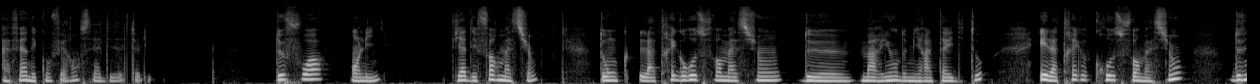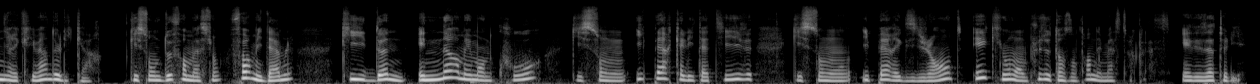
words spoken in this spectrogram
à faire des conférences et à des ateliers. Deux fois en ligne, via des formations. Donc la très grosse formation de Marion de Miralta Edito et la très grosse formation devenir écrivain de l'ICAR, qui sont deux formations formidables qui donnent énormément de cours, qui sont hyper qualitatives, qui sont hyper exigeantes et qui ont en plus de temps en temps des masterclass et des ateliers,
